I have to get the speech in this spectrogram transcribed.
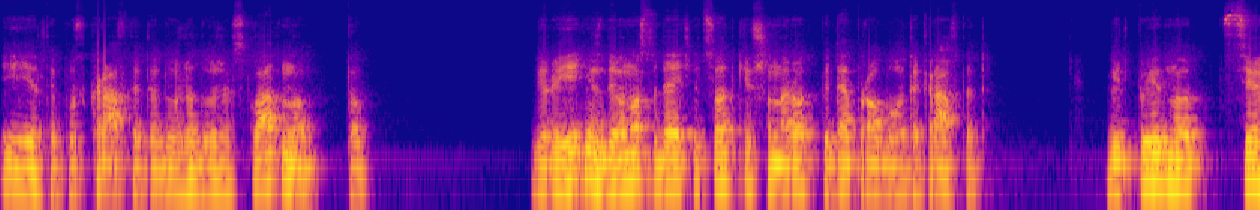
і типу скрафтити дуже-дуже складно, то вірогідність 99%, що народ піде пробувати крафтити. Відповідно, ці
